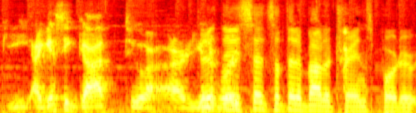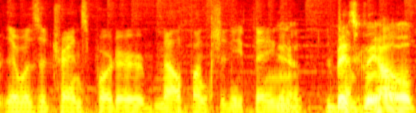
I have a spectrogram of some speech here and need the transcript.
he I guess he got to our, our They, universe. they said something about a transporter. There was a transporter malfunctiony thing. Yeah, basically how old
